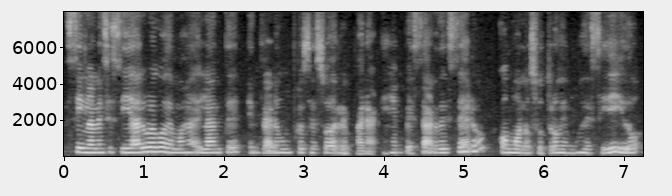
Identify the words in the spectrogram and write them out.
sin la necesidad luego de más adelante entrar en un proceso de reparar. Es empezar de cero como nosotros hemos decidido,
